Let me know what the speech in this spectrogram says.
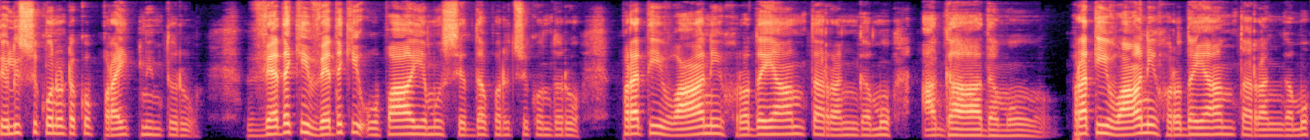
తెలుసుకొనుటకు ప్రయత్నింతురు వెదకి వెదకి ఉపాయము సిద్ధపరుచుకుందరు ప్రతి వాణి హృదయాంతరంగము అగాధము. ప్రతి వాణి హృదయాంతరంగము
